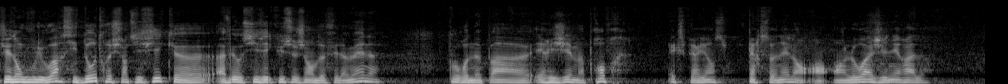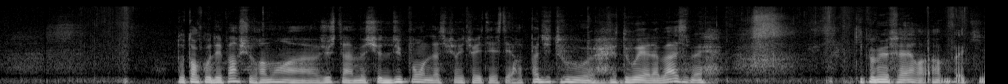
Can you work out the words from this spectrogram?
J'ai donc voulu voir si d'autres scientifiques euh, avaient aussi vécu ce genre de phénomène pour ne pas ériger ma propre expérience personnelle en, loi générale. D'autant qu'au départ, je suis vraiment juste un monsieur Dupont de la spiritualité, c'est-à-dire pas du tout euh, doué à la base, mais qui peut mieux faire. Euh, qui,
